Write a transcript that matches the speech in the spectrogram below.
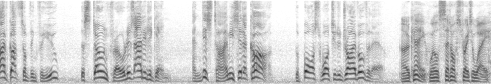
I've got something for you. The stone thrower is at it again. And this time he's hit a car. The boss wants you to drive over there. Okay, we'll set off straight away.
